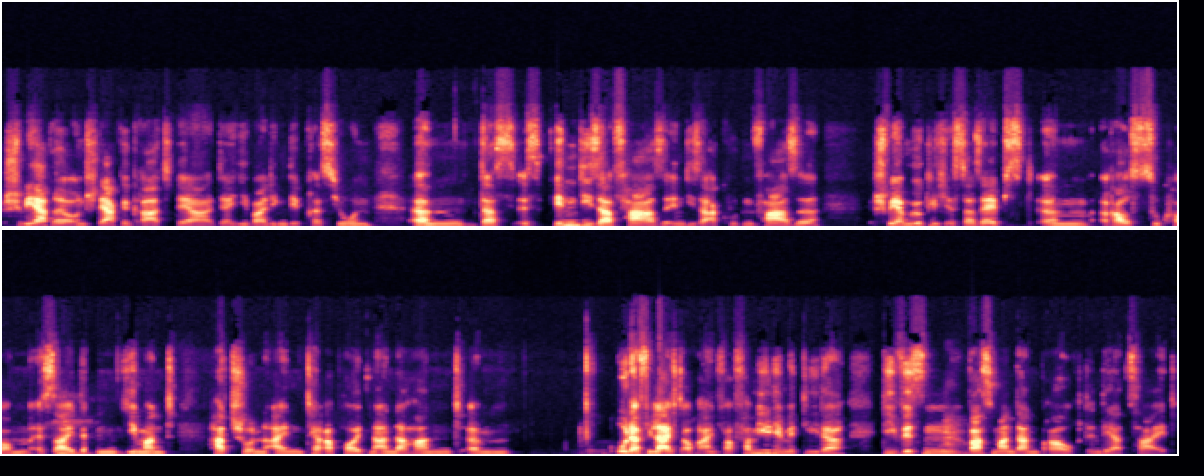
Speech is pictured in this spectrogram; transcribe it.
Schwere und Stärkegrad der, der jeweiligen Depression, ähm, dass es in dieser Phase, in dieser akuten Phase schwer möglich ist, da selbst ähm, rauszukommen. Es sei mhm. denn, jemand hat schon einen Therapeuten an der Hand ähm, oder vielleicht auch einfach Familienmitglieder, die wissen, was man dann braucht in der Zeit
